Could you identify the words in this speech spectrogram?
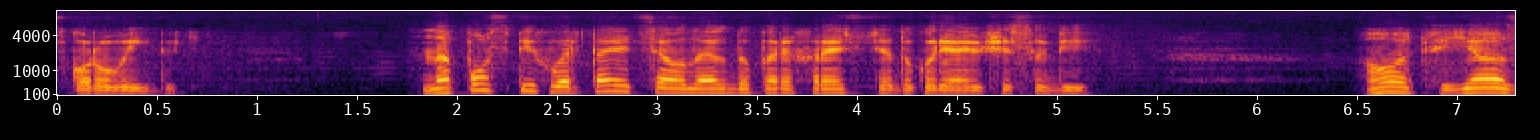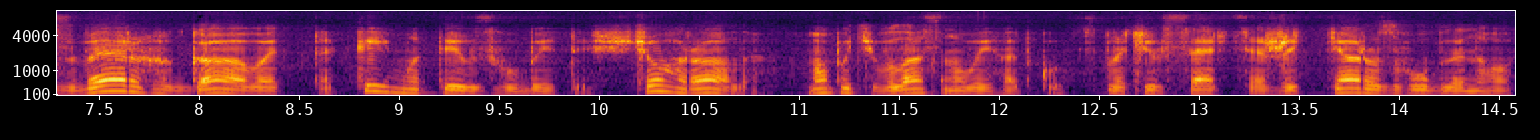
скоро вийдуть. На поспіх вертається Олег до перехрестя, докоряючи собі. От я зверг гавать такий мотив згубити, що грала, мабуть, власну вигадку, сплачив серця, життя розгубленого,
